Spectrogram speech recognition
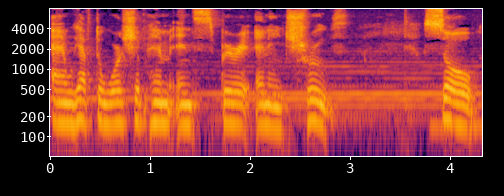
And we have to worship Him in spirit and in truth. So,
